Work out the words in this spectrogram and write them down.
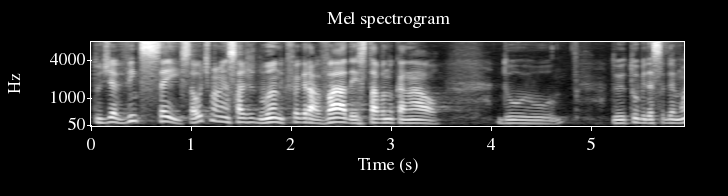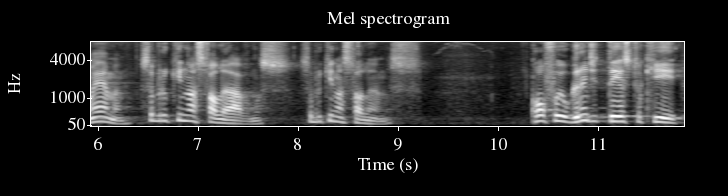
do dia 26, a última mensagem do ano que foi gravada e estava no canal do, do YouTube da CB Moema, sobre o que nós falávamos, sobre o que nós falamos. Qual foi o grande texto que,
